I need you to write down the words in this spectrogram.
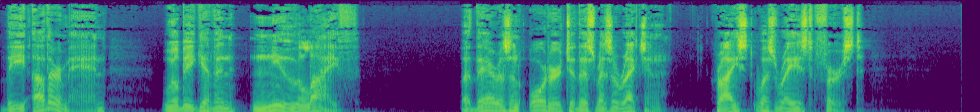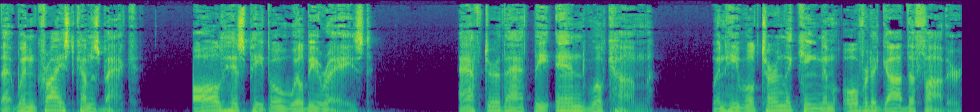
the other man, will be given new life. But there is an order to this resurrection. Christ was raised first. That when Christ comes back, all his people will be raised. After that, the end will come, when he will turn the kingdom over to God the Father,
